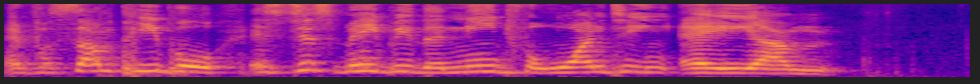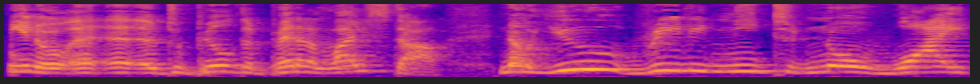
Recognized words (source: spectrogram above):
and for some people, it's just maybe the need for wanting a um, you know, uh, uh, to build a better lifestyle. Now, you really need to know why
